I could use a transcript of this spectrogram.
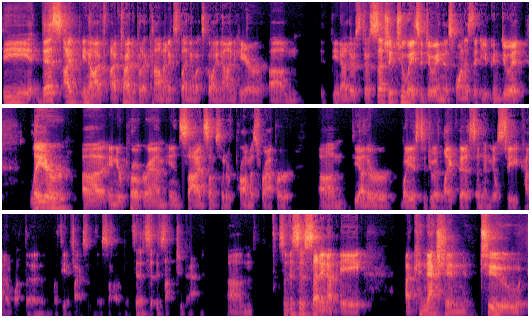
the this I you know I've I've tried to put a comment explaining what's going on here. Um, you know, there's there's essentially two ways of doing this. One is that you can do it later uh, in your program inside some sort of promise wrapper. Um, the other way is to do it like this, and then you'll see kind of what the what the effects of this are. It's it's, it's not too bad. Um, so this is setting up a a connection to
